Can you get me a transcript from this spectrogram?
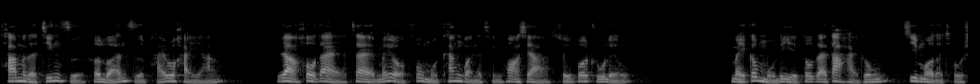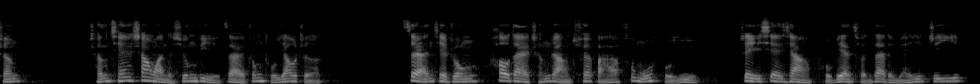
它们的精子和卵子排入海洋，让后代在没有父母看管的情况下随波逐流。每个牡蛎都在大海中寂寞的求生，成千上万的兄弟在中途夭折。自然界中后代成长缺乏父母抚育这一现象普遍存在的原因之一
